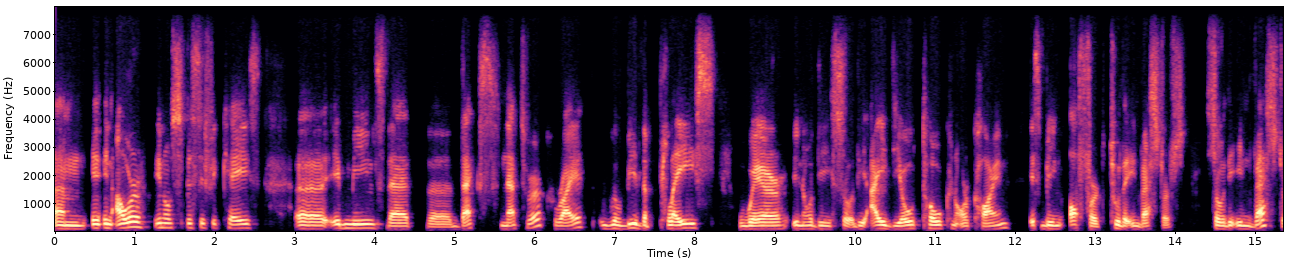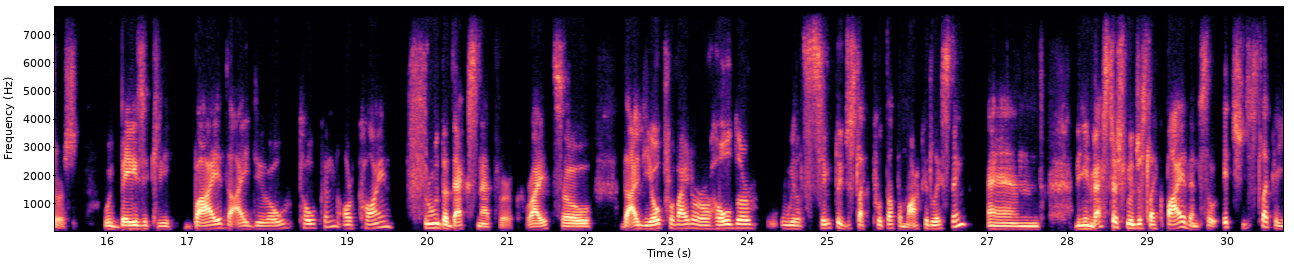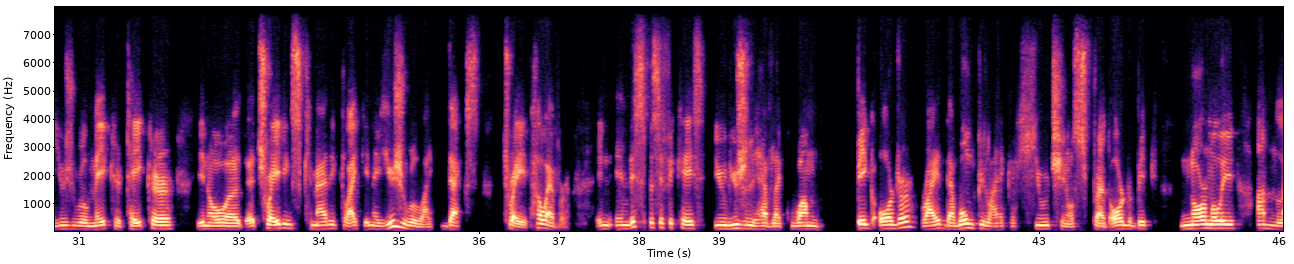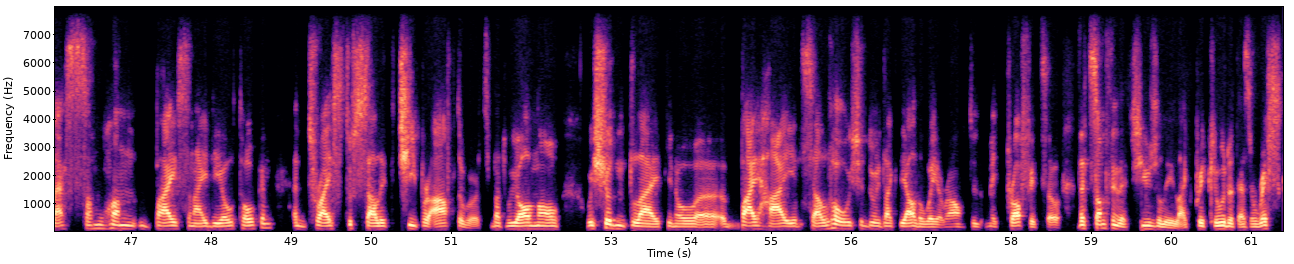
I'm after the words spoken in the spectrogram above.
Um, in, in, our, you know, specific case, uh, it means that the DEX network, right, will be the place where you know the so the IDO token or coin is being offered to the investors. So the investors we basically buy the IDO token or coin through the DEX network, right? So the IDO provider or holder will simply just like put up a market listing and the investors will just like buy them. So it's just like a usual maker taker, you know, a, a trading schematic like in a usual like DEX trade. However, in, in this specific case, you usually have like one big order, right? There won't be like a huge, you know, spread order big normally unless someone buys an IDO token and tries to sell it cheaper afterwards. But we all know we shouldn't like you know uh, buy high and sell low. We should do it like the other way around to make profit. So that's something that's usually like precluded as a risk.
